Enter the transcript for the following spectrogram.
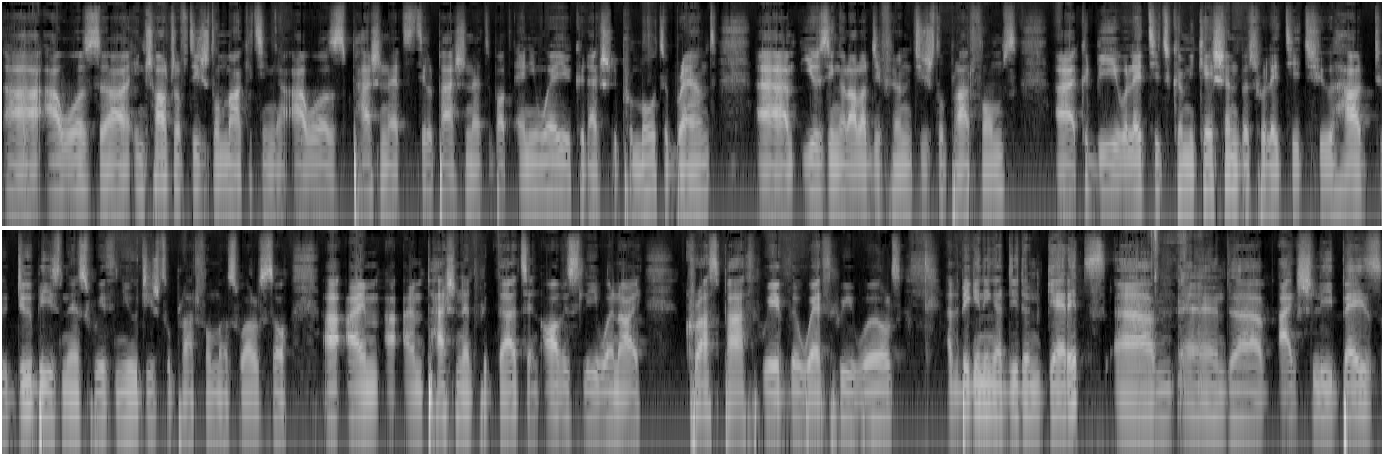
uh, I was uh, in charge of digital marketing. I was passionate, still passionate about any way you could actually promote a brand uh, using a lot of different digital platforms. Uh, it could be related to communication, but related to how to do business with new digital platform as well. So uh, I'm I'm passionate with that, and obviously when I cross path with the Web3 world. At the beginning, I didn't get it. Um, and uh, actually, based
